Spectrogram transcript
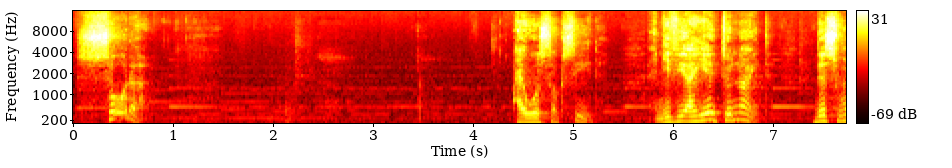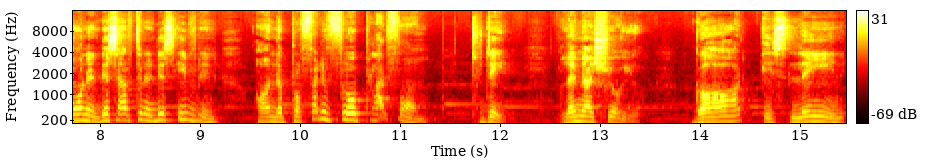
so that I will succeed. And if you are here tonight, this morning, this afternoon, this evening, on the prophetic flow platform today, let me assure you, God is laying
